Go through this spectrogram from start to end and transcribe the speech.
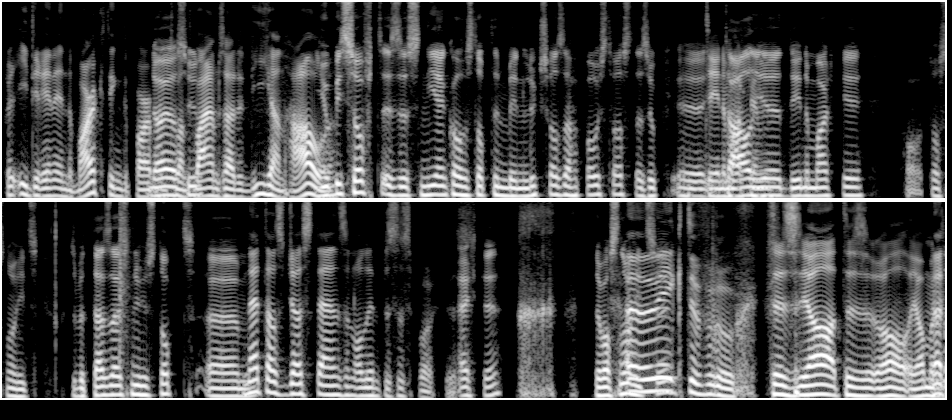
voor iedereen in de marketing department. Ja, ja, want waarom zouden die gaan houden? Ubisoft is dus niet enkel gestopt in Benelux zoals dat gepost was. Dat is ook eh, Denemarken. Italië, Denemarken. Goh, het was nog iets. Dus Bethesda is nu gestopt. Ehm, Net als Just Dance een Olympische sport is. Echt, hè? Er was nog een iets. hè. week te vroeg. Het is, ja, het is wel jammer dat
